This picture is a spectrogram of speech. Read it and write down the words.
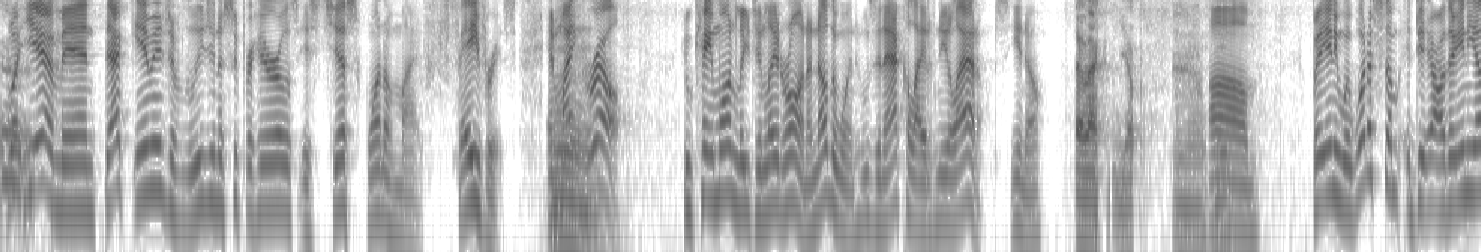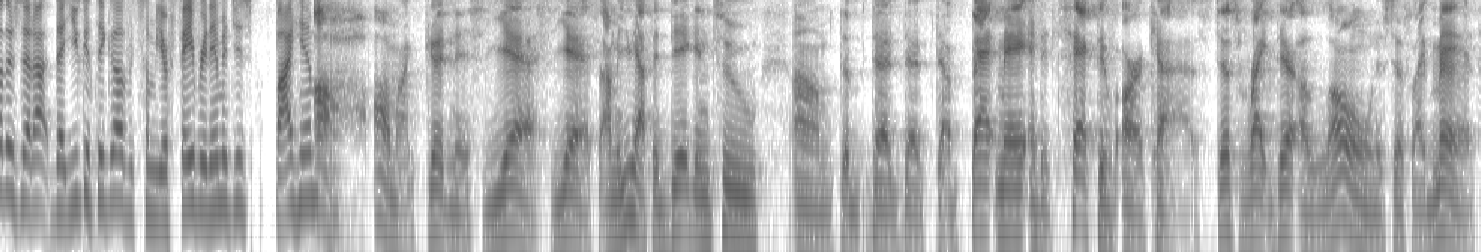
But yeah, man, that image of the Legion of Superheroes is just one of my favorites. And Mike Grell, who came on Legion later on, another one who's an acolyte of Neal Adams, you know. I like, yep. Mhm. Um, but anyway, what are some? Are there any others that I, that you can think of? Some of your favorite images by him? Oh, oh my goodness. Yes, yes. I mean, you have to dig into um, the, the, the, the Batman and Detective archives. Just right there alone is just like, man,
